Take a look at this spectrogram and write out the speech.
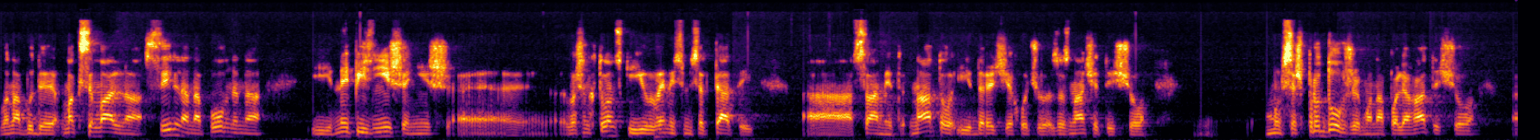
вона буде максимально сильна, наповнена і не пізніше ніж е, Вашингтонський ЮВН 85-й саміт НАТО. І, до речі, я хочу зазначити, що ми все ж продовжуємо наполягати, що е,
